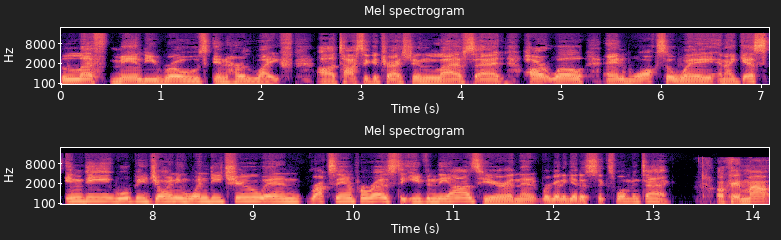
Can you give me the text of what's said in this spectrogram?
left Mandy Rose in her life." Uh, Toxic Attraction laughs at Hartwell and walks away, and I guess Indi will be joining Wendy Choo and Roxanne Perez to even the odds here, and then we're gonna get a six-woman tag. Okay, my,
